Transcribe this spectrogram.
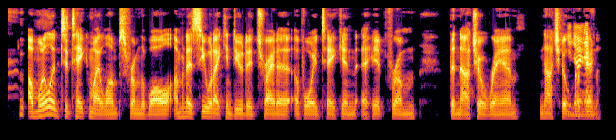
I'm willing to take my lumps from the wall. I'm gonna see what I can do to try to avoid taking a hit from the Nacho Ram. Nacho You don't Man. have-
